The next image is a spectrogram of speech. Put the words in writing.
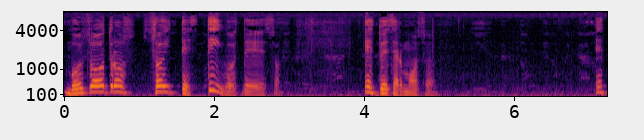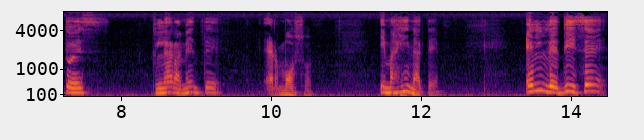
vosotros sois testigos de eso. Esto es hermoso. Esto es claramente hermoso. Imagínate, él les dice,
